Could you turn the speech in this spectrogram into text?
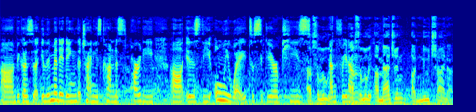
uh, because eliminating the Chinese Communist Party uh, is the only way to secure peace Absolutely. and freedom. Absolutely. Imagine a new China.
